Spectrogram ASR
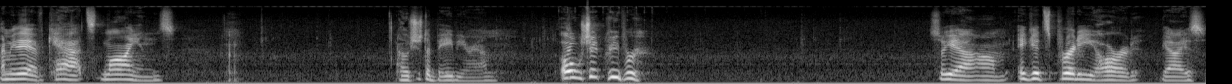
I mean, they have cats, lions. Oh, it's just a baby ram. Oh shit, creeper! So yeah, um, it gets pretty hard, guys.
